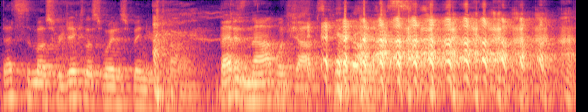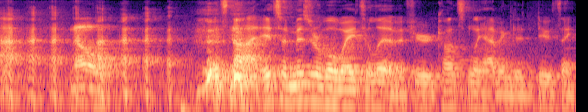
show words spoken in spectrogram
That's the most ridiculous way to spend your time. that is not what job security is. no. it's not. It's a miserable way to live if you're constantly having to do things.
